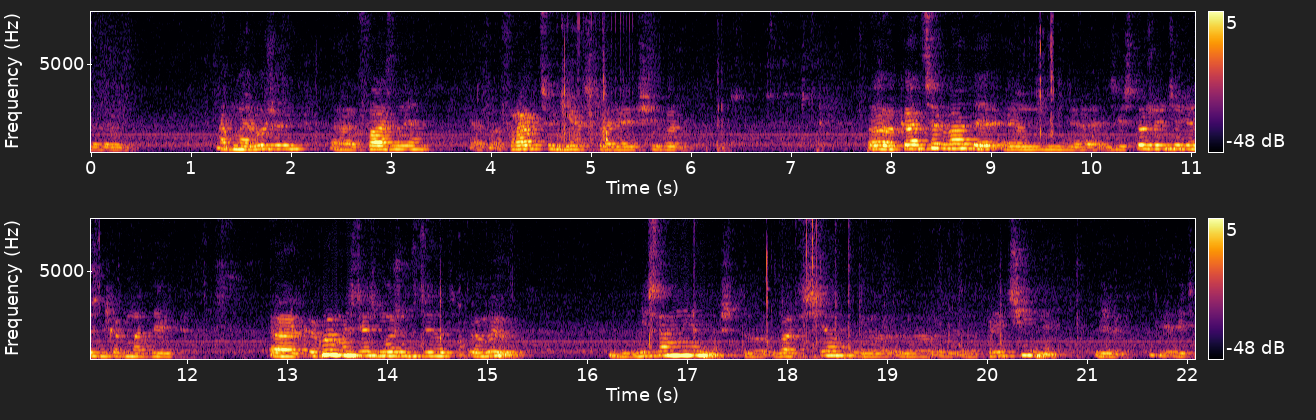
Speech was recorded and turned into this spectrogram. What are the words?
э, обнаруживает фазную фракцию нерастворяющей воды. Консерваты здесь тоже интересно как модель. Какой мы здесь можем сделать вывод? Несомненно, что во всем причины этих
